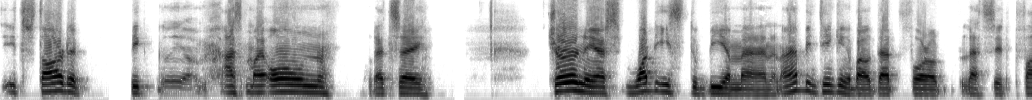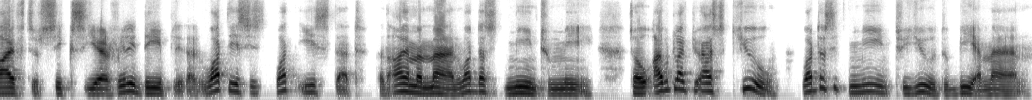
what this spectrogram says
it started be, as my own, let's say, journey as what is to be a man and i have been thinking about that for let's say five to six years really deeply that what is what is that that i am a man what does it mean to me so i would like to ask you what does it mean to you to be a man?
